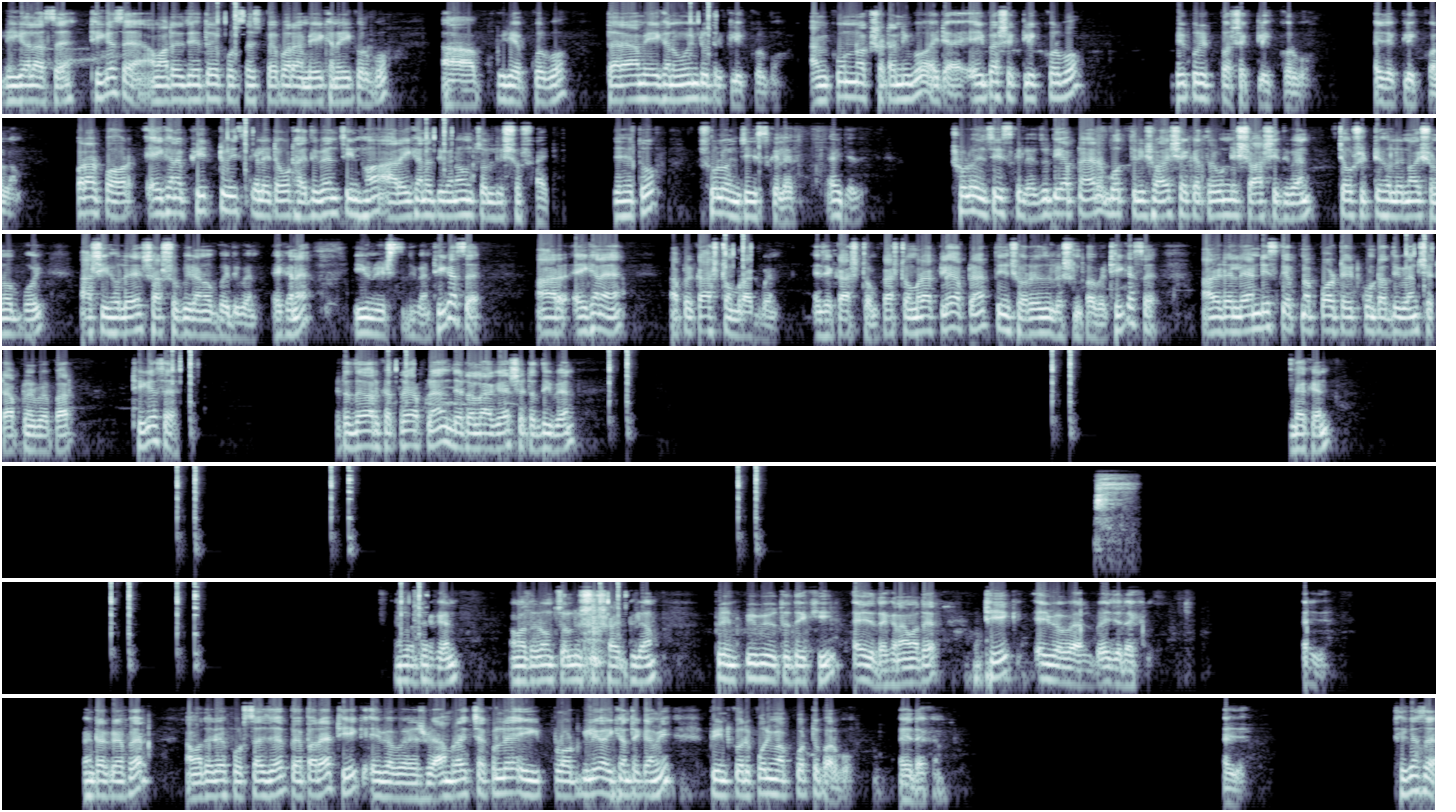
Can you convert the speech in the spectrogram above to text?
লিগাল আছে, ঠিক আছে? আমাদের যেহেতু ফোর সাইজ পেপার আমি এখানেই করব পিডিএফ করব। তাহলে আমি এখানে উইন্ডোতে ক্লিক করব। আমি কোন নকশাটা নিব? এটা এই পাশে ক্লিক করব, বিপরীত পাশে ক্লিক করব। এই যে ক্লিক করলাম। করার পর এইখানে ফিট টু স্কেল এটা উঠাই দিবেন চিহ্ন, আর এইখানে দিবেন উনচল্লিশশো ষাট। যেহেতু ষোলো ইঞ্চি স্কেলের এই যে ষোলো ইঞ্চি স্কেলে যদি আপনার বত্রিশ হয়, সেক্ষেত্রে উনিশশো আশি দিবেন। চৌষট্টি হলে নয়শো নব্বই, আশি হলে সাতশো বিরানব্বই দিবেন। এখানে ইউনিটস দিবেন, ঠিক আছে? আর এইখানে আপনি কাস্টম রাখবেন, এই যে কাস্টম কাস্টম রাখলে আপনার তিনশো রেজুলেশন পাবে, ঠিক আছে? আর এটা ল্যান্ডস্কেপ না পোর্ট্রেট কোনটা দিবেন, সেটা আপনার ব্যাপার। ঠিক আছে এটা দেওয়ার ক্ষেত্রে আপনার যেটা লাগে সেটা দিবেন দেখেন এবার দেখেন, আমাদের উনচল্লিশশো ষাট দিলাম প্রিন্ট প্রিভিউতে দেখি, এই যে দেখেন আমাদের ঠিক এইভাবে আসবে, এই যে দেখেন। এই যে। প্যান্টাগ্রাফের আমাদের এই ফোর সাইজের পেপারে ঠিক এইভাবে আসবে। আমরা ইচ্ছা করলে এই প্লটগুলি এখান থেকে আমি প্রিন্ট করে পরিমাপ করতে পারব। এই দেখেন। এই যে। ঠিক আছে?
